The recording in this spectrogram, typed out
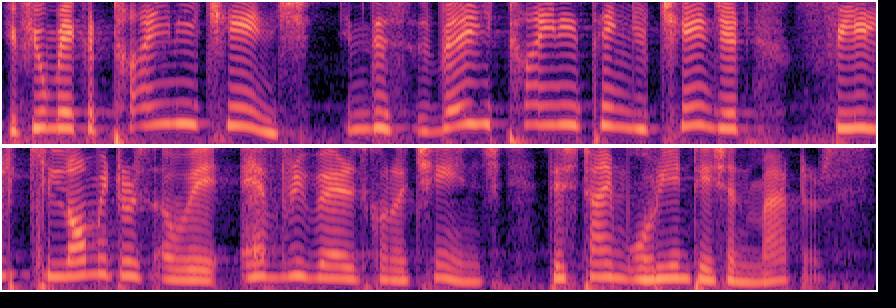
if you make a tiny change in this very tiny thing, you change it, field kilometers away, everywhere is gonna change. This time orientation matters.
